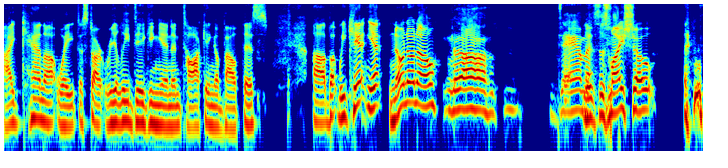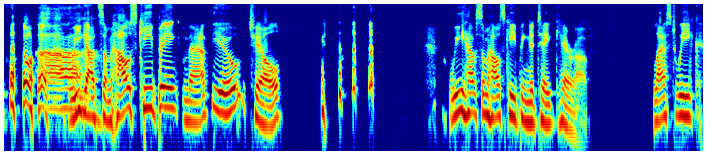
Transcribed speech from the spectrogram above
I cannot wait to start really digging in and talking about this. Uh, but we can't yet. No, no, no. No, damn it. This is my show. we ah. got some housekeeping. Matthew, chill. we have some housekeeping to take care of. Last week,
